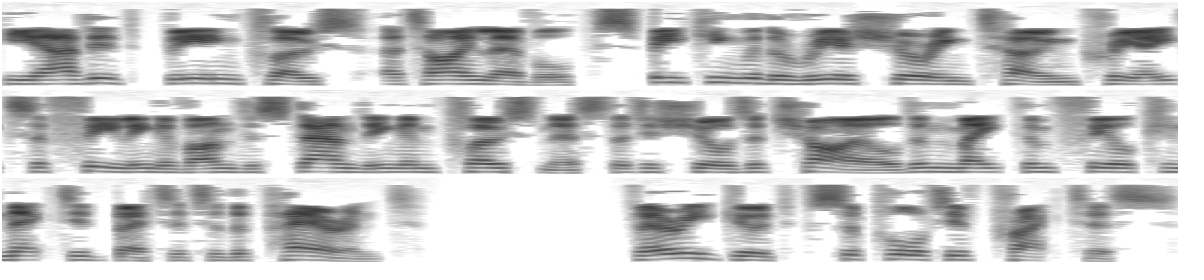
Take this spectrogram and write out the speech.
He added, being close, at eye level, speaking with a reassuring tone creates a feeling of understanding and closeness that assures a child and make them feel connected better to the parent. Very good, supportive practice.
